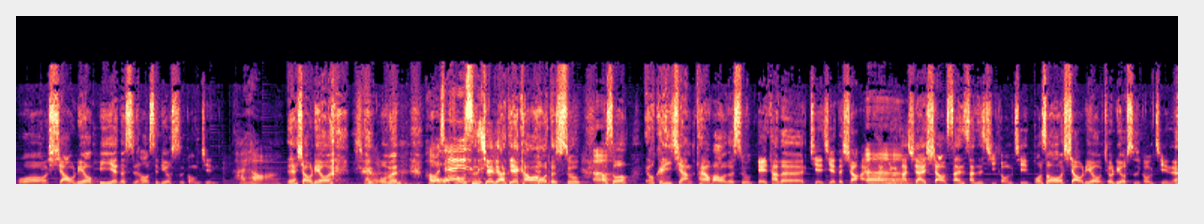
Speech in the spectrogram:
我小六毕业的时候是六十公斤，还好啊。人家小六，小六 我们好我，我同事前两天看完我的书，他说、欸：“我跟你讲，他要把我的书给他的姐姐的小孩看，嗯、因为他现在小三三十几公斤。”我说：“我小六就六十公斤了。”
